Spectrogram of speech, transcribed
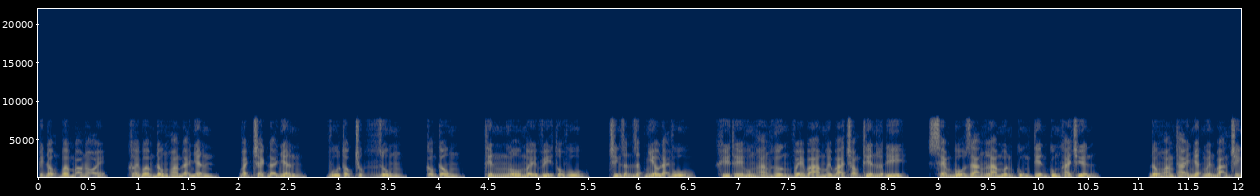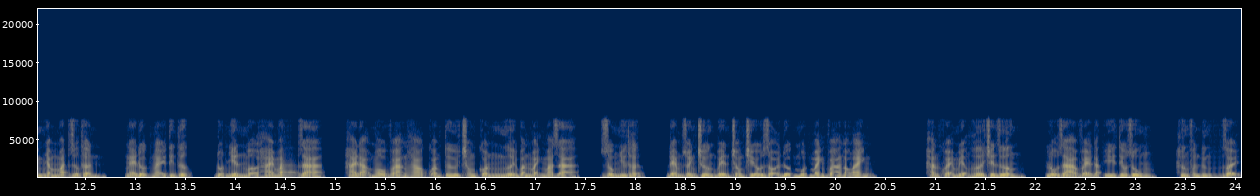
kích động bẩm báo nói, khởi bẩm đông hoàng đại nhân, bạch trạch đại nhân, vu tộc trúc dung, cộng công, thiên ngô mấy vị tổ vu, chính dẫn rất nhiều đại vu, khí thế hung hăng hướng về ba mươi ba trọng thiên lướt đi, xem bộ dáng là muốn cùng tiên cung khai chiến đông hoàng thái nhất nguyên bản chính nhắm mắt dưỡng thần, nghe được này tin tức, đột nhiên mở hai mắt ra, hai đạo màu vàng hào quang từ trong con ngươi bắn mạnh mà ra, giống như thật, đem doanh trướng bên trong chiếu dọi được một mảnh vàng óng ánh. Hắn khỏe miệng hơi trên giường lộ ra vẻ đắc ý tiểu dung, hưng phấn đứng dậy,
